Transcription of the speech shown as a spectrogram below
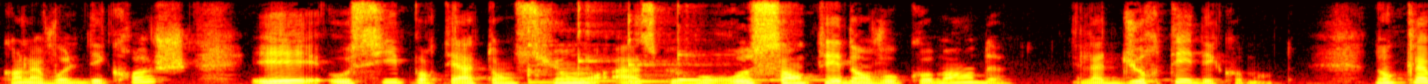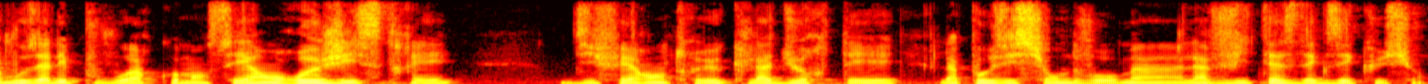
quand la voile décroche, et aussi porter attention à ce que vous ressentez dans vos commandes, la dureté des commandes. Donc là, vous allez pouvoir commencer à enregistrer différents trucs, la dureté, la position de vos mains, la vitesse d'exécution.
